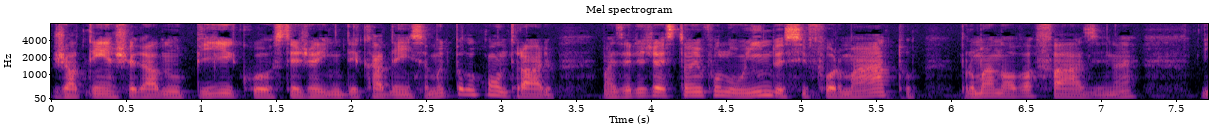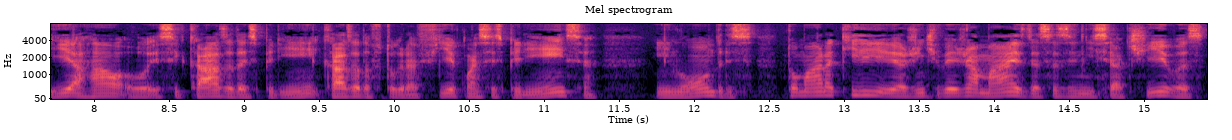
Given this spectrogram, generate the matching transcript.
já tenha chegado no pico ou esteja em decadência, muito pelo contrário, mas eles já estão evoluindo esse formato para uma nova fase, né? E a, esse casa da experiência, casa da fotografia com essa experiência em Londres, tomara que a gente veja mais dessas iniciativas,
